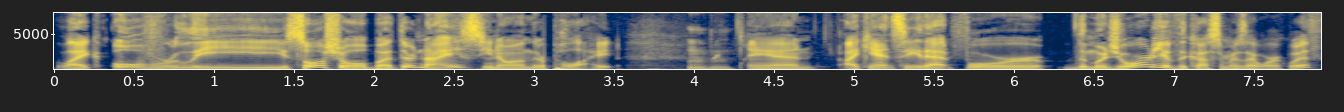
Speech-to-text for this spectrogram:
like overly social, but they're nice, you know, and they're polite. Mhm. And I can't say that for the majority of the customers I work with.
